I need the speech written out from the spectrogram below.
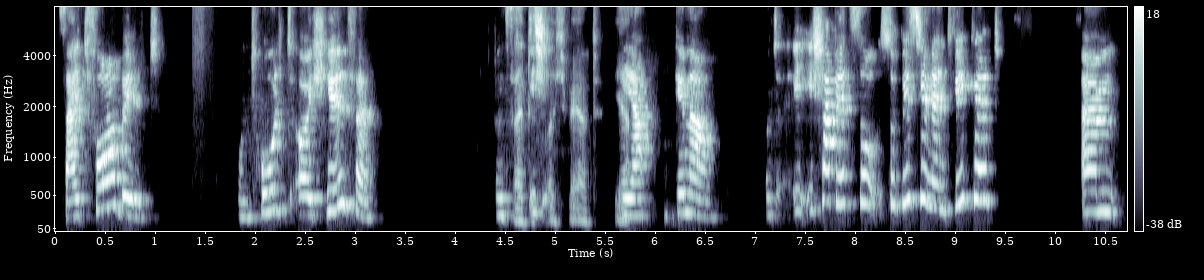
Seid Vorbild und holt euch Hilfe. Und seid ich, es euch wert. Ja, ja genau. Und ich, ich habe jetzt so, so ein bisschen entwickelt, ähm,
